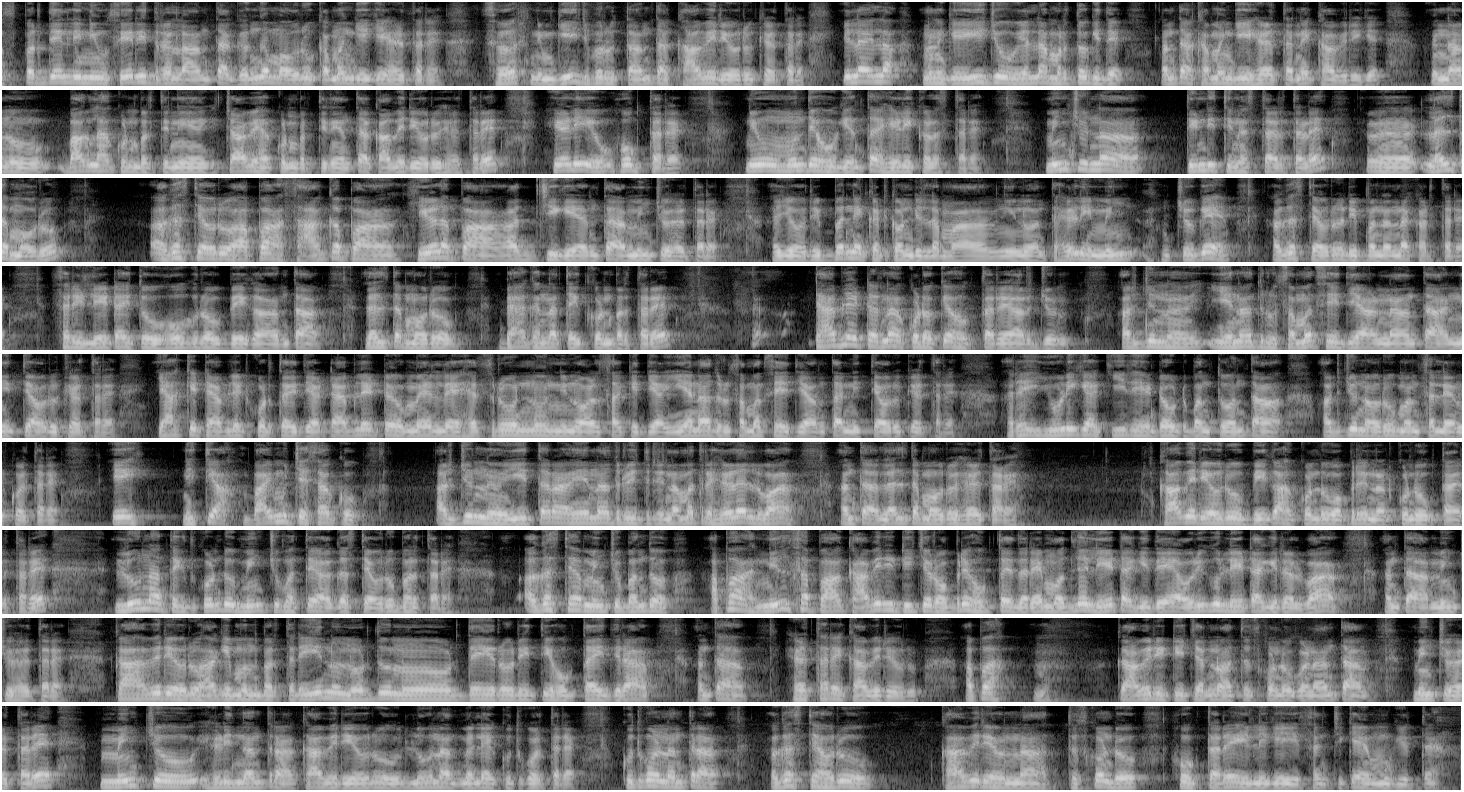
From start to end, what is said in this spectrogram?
ಸ್ಪರ್ಧೆಯಲ್ಲಿ ನೀವು ಸೇರಿದ್ರಲ್ಲ ಅಂತ ಗಂಗಮ್ಮ ಅವರು ಕಮಂಗಿಗೆ ಹೇಳ್ತಾರೆ. ಸರ್, ನಿಮ್ಗೆ ಈಜು ಬರುತ್ತಾ? ಅಂತ ಕಾವೇರಿ ಅವರು ಕೇಳ್ತಾರೆ. ಇಲ್ಲ ಇಲ್ಲ, ನನಗೆ ಈಜು ಎಲ್ಲ ಮರ್ತೋಗಿದೆ ಅಂತ ಕಮಂಗಿ ಹೇಳ್ತಾನೆ ಕಾವೇರಿಗೆ. ನಾನು ಬಾಗಿಲು ಹಾಕ್ಕೊಂಡು ಬರ್ತೀನಿ, ಚಾವಿ ಹಾಕ್ಕೊಂಡು ಬರ್ತೀನಿ ಅಂತ ಕಾವೇರಿ ಅವರು ಹೇಳ್ತಾರೆ. ಹೇಳಿ ಹೋಗ್ತಾರೆ. ನೀವು ಮುಂದೆ ಹೋಗಿ ಅಂತ ಹೇಳಿ ಕಳಿಸ್ತಾರೆ. ಮಿಂಚುನ ತಿಂಡಿ ತಿನ್ನಿಸ್ತಾ ಇರ್ತಾಳೆ ಲಲಿತಮ್ಮ ಅವರು. ಅಗಸ್ತ್ಯ ಅವರು, ಅಪ್ಪ, ಸಾಕಪ್ಪ, ಹೇಳಪ್ಪ, ಅಜ್ಜಿಗೆ ಅಂತ ಮಿಂಚು ಹೇಳ್ತಾರೆ. ಅಯ್ಯೋ, ರಿಬ್ಬನ್ನೇ ಕಟ್ಕೊಂಡಿಲ್ಲಮ್ಮ ನೀನು ಅಂತ ಹೇಳಿ ಮಿಂಚುಗೆ ಅಗಸ್ತ್ಯ ಅವರು ರಿಬ್ಬನನ್ನು ಕಟ್ತಾರೆ. ಸರಿ, ಲೇಟ್ ಆಯಿತು, ಹೋಗ್ರೋ ಬೇಗ ಅಂತ ಲಲಿತಮ್ಮ ಅವರು ಬ್ಯಾಗನ್ನು ತೆಗೆದುಕೊಂಡು ಬರ್ತಾರೆ. ಟ್ಯಾಬ್ಲೆಟನ್ನು ಕೊಡೋಕ್ಕೆ ಹೋಗ್ತಾರೆ ಅರ್ಜುನ್. ಅರ್ಜುನ್, ಏನಾದರೂ ಸಮಸ್ಯೆ ಇದೆಯಾ ಅಣ್ಣ ಅಂತ ನಿತ್ಯ ಅವರು ಕೇಳ್ತಾರೆ. ಯಾಕೆ ಟ್ಯಾಬ್ಲೆಟ್ ಕೊಡ್ತಾ ಇದೆಯಾ? ಟ್ಯಾಬ್ಲೆಟ್ ಮೇಲೆ ಹೆಸರನ್ನು ನೀನು ಅಳ್ಸಾಕಿದ್ಯಾ? ಏನಾದರೂ ಸಮಸ್ಯೆ ಇದೆಯಾ ಅಂತ ನಿತ್ಯ ಅವರು ಕೇಳ್ತಾರೆ. ಅರೆ, ಇವಳಿಗೆ ಯಾಕೆ ಈ ಡೌಟ್ ಬಂತು ಅಂತ ಅರ್ಜುನ್ ಅವರು ಮನಸ್ಸಲ್ಲಿ ಅಂದ್ಕೊಳ್ತಾರೆ ಏಯ್ ನಿತ್ಯ, ಬಾಯಿ ಮುಚ್ಚೆ ಸಾಕು. ಅರ್ಜುನ್, ಈ ಥರ ಏನಾದರೂ ಇದ್ರೆ ನಮ್ಮ ಹತ್ರ ಹೇಳಲ್ವಾ? ಅಂತ ಲಲಿತಮ್ಮ ಅವರು ಹೇಳ್ತಾರೆ. ಕಾವೇರಿ ಅವರು ಬೀಗ ಹಾಕ್ಕೊಂಡು ಒಬ್ಬರೇ ನಡ್ಕೊಂಡು ಹೋಗ್ತಾ ಇರ್ತಾರೆ. ಲೂನಾ ತೆಗೆದುಕೊಂಡು ಮಿಂಚು ಮತ್ತು ಅಗಸ್ತ್ಯ ಅವರು ಬರ್ತಾರೆ. ಅಗಸ್ತ್ಯ, ಮಿಂಚು ಬಂದು, ಅಪ್ಪ, ನಿಲ್ಸಪ್ಪ, ಕಾವೇರಿ ಟೀಚರ್ ಒಬ್ಬರೇ ಹೋಗ್ತಾ ಇದ್ದಾರೆ. ಮೊದಲೇ ಲೇಟ್ ಆಗಿದೆ. ಅವರಿಗೂ ಲೇಟ್ ಆಗಿರಲ್ವಾ? ಅಂತ ಮಿಂಚು ಹೇಳ್ತಾರೆ. ಕಾವೇರಿ ಅವರು ಹಾಗೆ ಮುಂದೆ ಬರ್ತಾರೆ. ಏನು ನೋಡ್ದು ನೋಡದೇ ಇರೋ ರೀತಿ ಹೋಗ್ತಾ ಇದ್ದೀರಾ? ಅಂತ ಹೇಳ್ತಾರೆ ಕಾವೇರಿ ಅವರು. ಅಪ್ಪ, ಕಾವೇರಿ ಟೀಚರ್ನು ಹತ್ತಿಸ್ಕೊಂಡು ಹೋಗೋಣ ಅಂತ ಮಿಂಚು ಹೇಳ್ತಾರೆ. ಮಿಂಚು ಹೇಳಿದ ನಂತರ ಕಾವೇರಿಯವರು ಲೂನಾದ ಮೇಲೆ ಕೂತ್ಕೊಳ್ತಾರೆ. ಕೂತ್ಕೊಂಡ ನಂತರ ಅಗಸ್ತ್ಯ ಅವರು ಕಾವೇರಿಯವ್ರನ್ನ ಹತ್ತಿಸ್ಕೊಂಡು ಹೋಗ್ತಾರೆ. ಇಲ್ಲಿಗೆ ಈ ಸಂಚಿಕೆ ಮುಗಿಯುತ್ತೆ.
